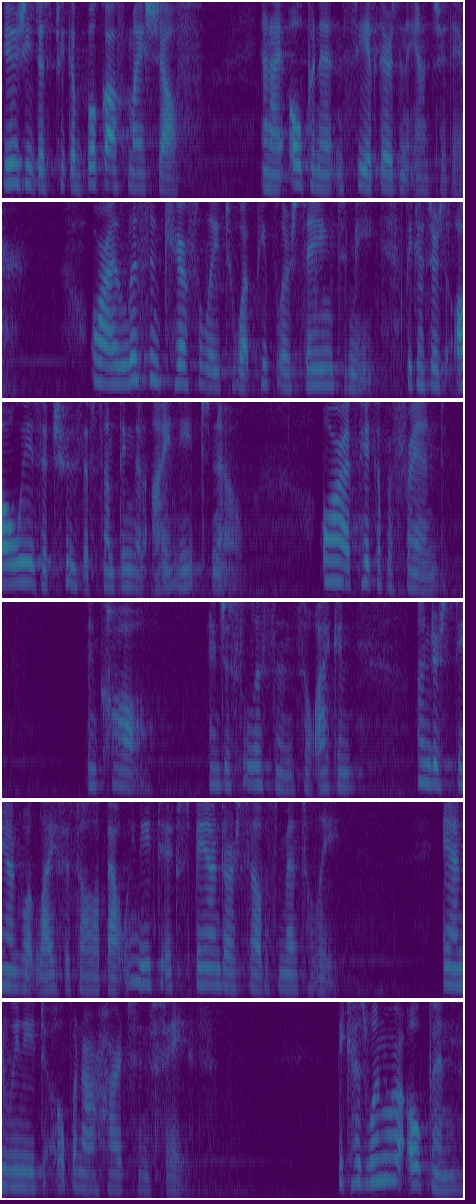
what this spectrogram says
usually just pick a book off my shelf and I open it and see if there's an answer there. Or I listen carefully to what people are saying to me because there's always a truth of something that I need to know. Or I pick up a friend and call and just listen so I can understand what life is all about. We need to expand ourselves mentally, and we need to open our hearts in faith. Because when we're open,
